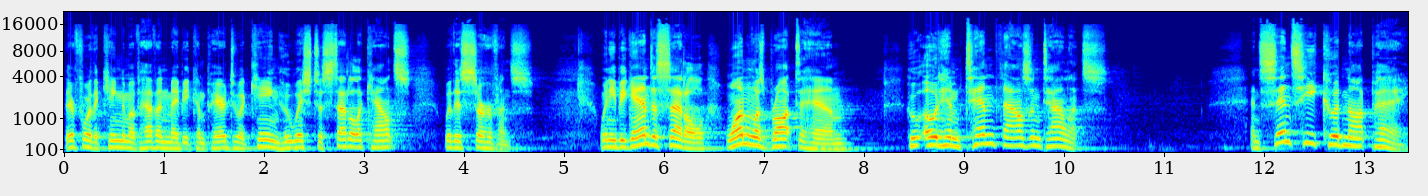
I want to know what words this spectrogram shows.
Therefore, the kingdom of heaven may be compared to a king who wished to settle accounts with his servants. When he began to settle, one was brought to him who owed him 10,000 talents. And since he could not pay,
